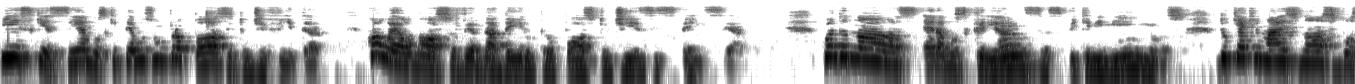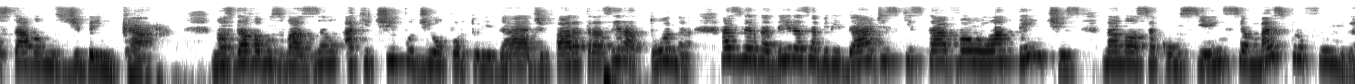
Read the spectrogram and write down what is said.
E esquecemos que temos um propósito de vida. Qual é o nosso verdadeiro propósito de existência? Quando nós éramos crianças, pequenininhos, do que é que mais nós gostávamos de brincar? Nós dávamos vazão a que tipo de oportunidade para trazer à tona as verdadeiras habilidades que estavam latentes na nossa consciência mais profunda.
